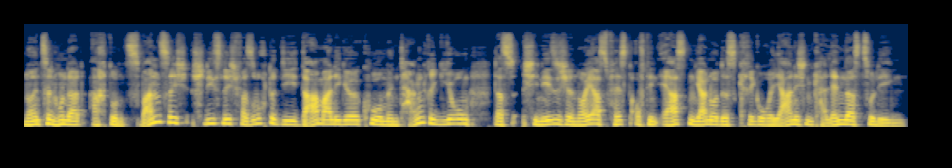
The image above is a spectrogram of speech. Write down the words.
1928 schließlich versuchte die damalige Kuomintang-Regierung das chinesische Neujahrsfest auf den 1. Januar des gregorianischen Kalenders zu legen.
